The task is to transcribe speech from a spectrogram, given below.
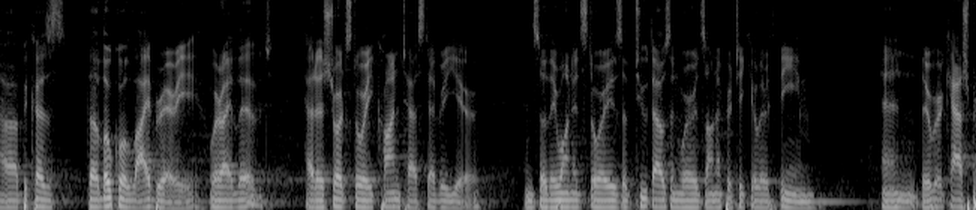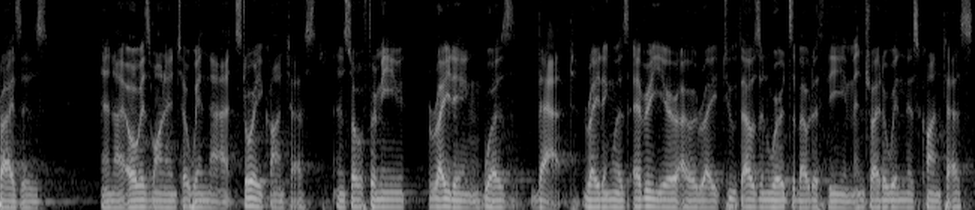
uh, because the local library where I lived had a short story contest every year. And so they wanted stories of 2,000 words on a particular theme. And there were cash prizes. And I always wanted to win that story contest. And so for me, writing was that. Writing was every year I would write 2,000 words about a theme and try to win this contest.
